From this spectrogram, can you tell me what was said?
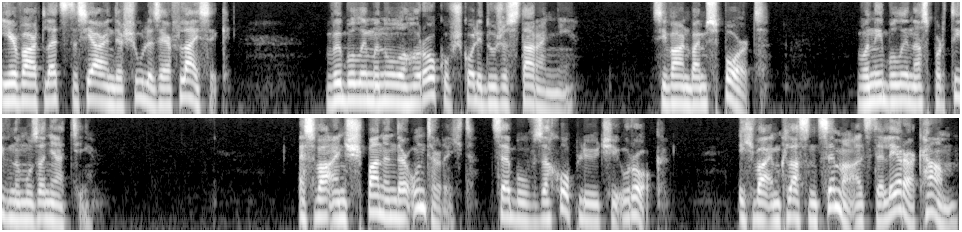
Ihr wart letztes Jahr in der Schule sehr fleißig. Ви були минулого року в школі дуже старанні. Sie waren beim Sport. Вони були на спортивному занятті. Es war ein spannender Unterricht. Це був захоплюючий урок. Ich war im Klassenzimmer, als der Lehrer kam.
